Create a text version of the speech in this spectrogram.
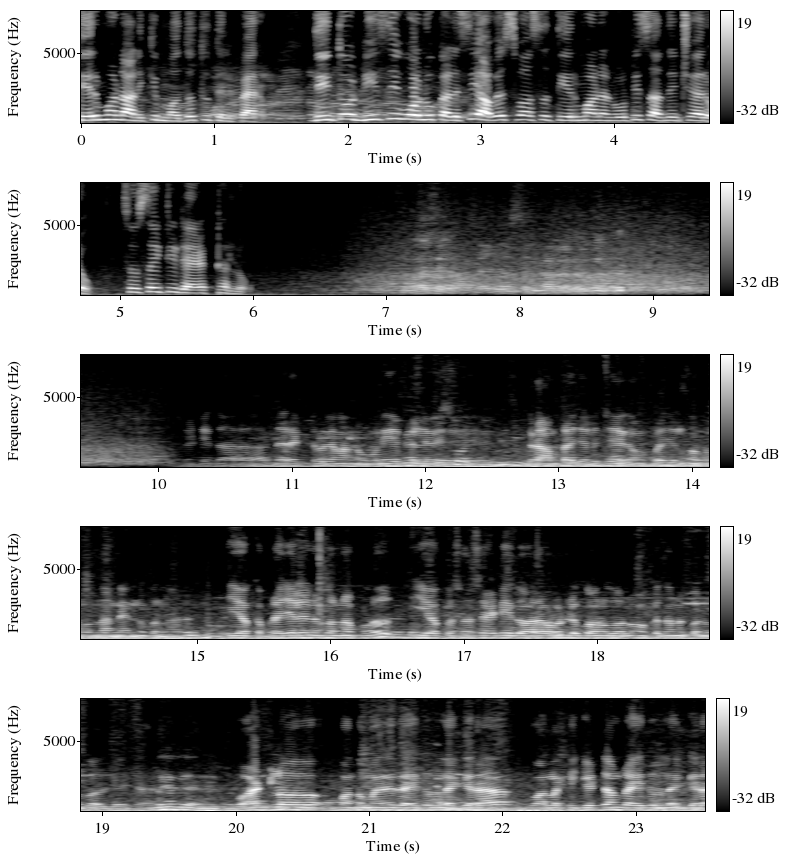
తీర్మానానికి మద్దతు తెలిపారు. దీంతో డీసీఓను కలిసి అవిశ్వాస తీర్మాన నోటీస్ అందించారు సొసైటీ డైరెక్టర్లు. సొసైటీ ద్వారా డైరెక్టర్గా నన్ను మునియపల్లి గ్రామ ప్రజలు చేయగమ ప్రజలు కొంతమంది నన్ను ఎన్నుకున్నారు. ఈ యొక్క ప్రజలు ఎన్నుకున్నప్పుడు ఈ యొక్క సొసైటీ ద్వారా ఒడ్లు కొనుగోలు మొక్కజొన్న కొనుగోలు చేశారు. వాటిలో కొంతమంది రైతుల దగ్గర వాళ్ళకి గిట్టం రైతుల దగ్గర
